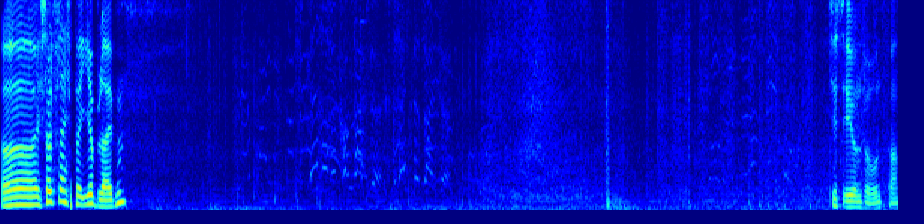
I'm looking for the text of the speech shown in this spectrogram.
Äh, ich soll vielleicht bei ihr bleiben. Sie ist eh unverwundbar.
